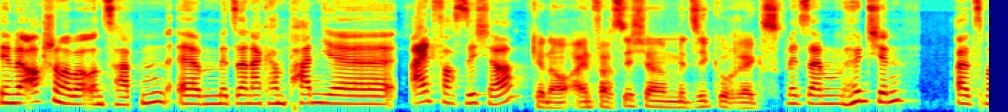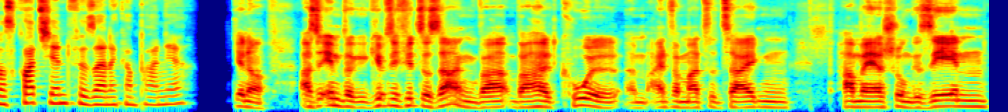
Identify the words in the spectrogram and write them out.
den wir auch schon mal bei uns hatten, ähm, mit seiner Kampagne Einfach sicher. Genau, einfach sicher mit Sikorex. Mit seinem Hündchen als Maskottchen für seine Kampagne. Genau, also eben, da gibt es nicht viel zu sagen. War, war halt cool, ähm, einfach mal zu zeigen, haben wir ja schon gesehen.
